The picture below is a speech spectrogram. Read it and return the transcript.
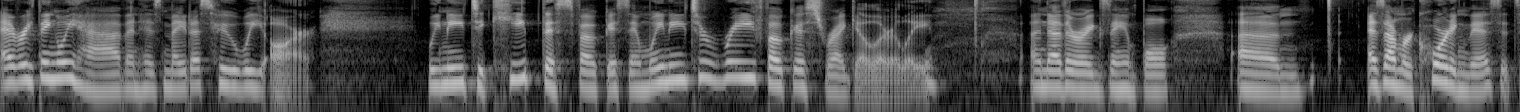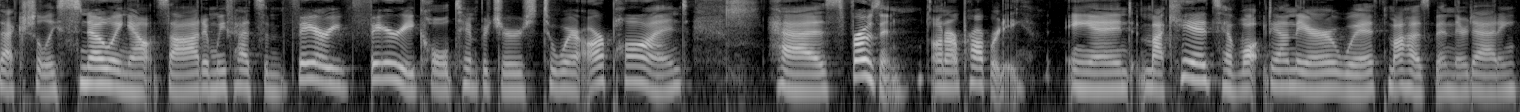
everything we have and has made us who we are. We need to keep this focus and we need to refocus regularly. Another example um, as I'm recording this, it's actually snowing outside, and we've had some very, very cold temperatures to where our pond has frozen on our property. And my kids have walked down there with my husband, their daddy,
